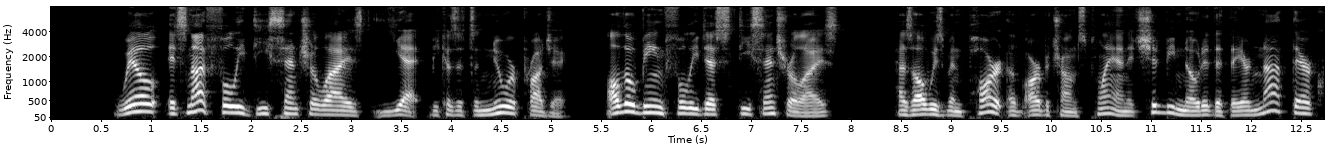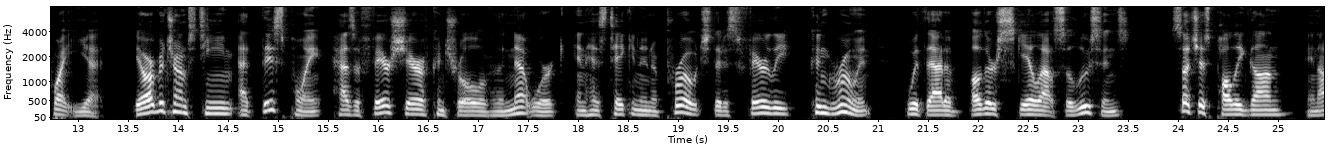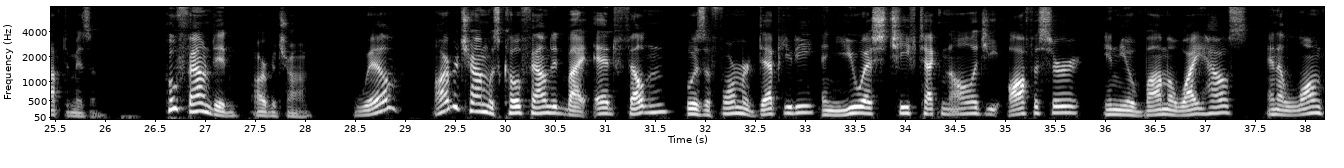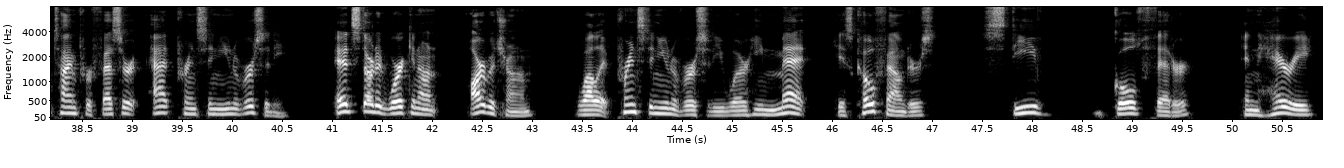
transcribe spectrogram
Well, it's not fully decentralized yet because it's a newer project. Although being fully de- decentralized has always been part of Arbitrum's plan, it should be noted that they are not there quite yet. The Arbitrum's team at this point has a fair share of control over the network and has taken an approach that is fairly congruent with that of other scale out solutions such as Polygon and Optimism. Who founded Arbitrum? Well, Arbitrum was co founded by Ed Felten, who was a former deputy and U.S. Chief Technology Officer in the Obama White House and a longtime professor at Princeton University. Ed started working on Arbitrum while at Princeton University, where he met his co founders, Steve Goldfeder and Harry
